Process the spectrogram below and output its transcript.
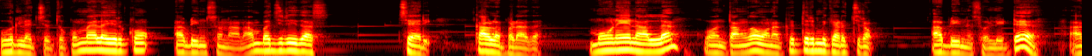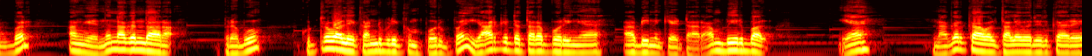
ஒரு லட்சத்துக்கும் மேலே இருக்கும் அப்படின்னு சொன்னானாம் பஜ்ரிதாஸ். சரி கவலைப்படாத. மூணே நாளில் உன் தங்கம் உனக்கு திரும்பி கிடச்சிரும் அப்படின்னு சொல்லிட்டு அக்பர் அங்கேருந்து நகர்ந்தாராம். பிரபு குற்றவாளியை கண்டுபிடிக்கும் பொறுப்பை யார்கிட்ட தரப்போறீங்க? அப்படின்னு கேட்டாராம் பீர்பால். ஏன்? நகர்காவல் தலைவர் இருக்காரு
